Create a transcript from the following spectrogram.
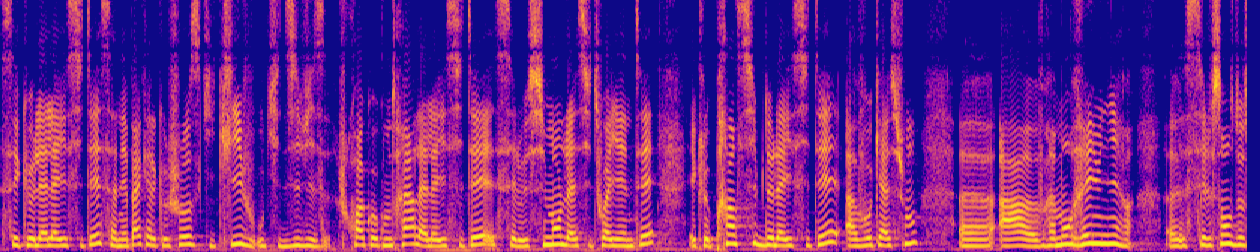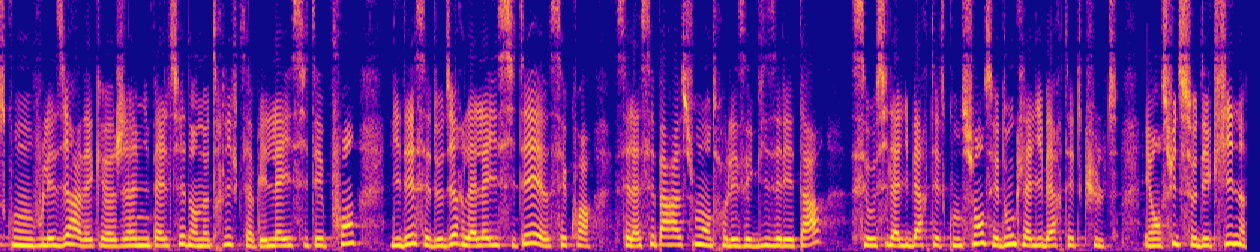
c'est que la laïcité, ça n'est pas quelque chose qui clive ou qui divise. Je crois qu'au contraire, la laïcité, c'est le ciment de la citoyenneté et que le principe de laïcité a vocation euh, à vraiment réunir. Euh, c'est le sens de ce qu'on voulait dire avec euh, Jérémy Pelletier dans notre livre qui s'appelait Laïcité, point. L'idée, c'est de dire la laïcité, c'est quoi? C'est la séparation entre les églises et l'État, c'est aussi la liberté de conscience et donc la liberté de culte. Et ensuite se décline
